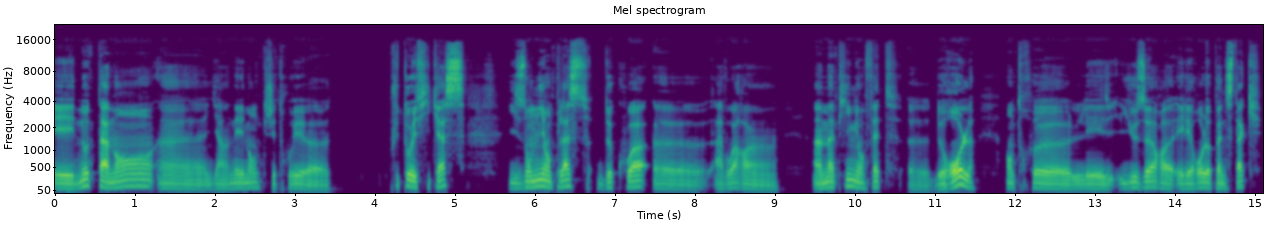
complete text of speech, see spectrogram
Et notamment, euh, il y a un élément que j'ai trouvé plutôt efficace. Ils ont mis en place de quoi avoir un, mapping en fait de rôles entre les users et les rôles OpenStack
